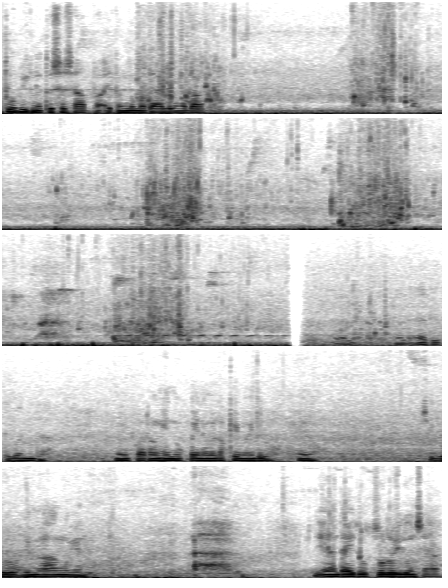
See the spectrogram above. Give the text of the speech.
Tubig na to sa sapa. Itong dumadaling na bato wala, na dito banda. May parang hinukay na malaki may dulo. Oh. siguro limango yan hindi na tayo tutuloy dun sa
